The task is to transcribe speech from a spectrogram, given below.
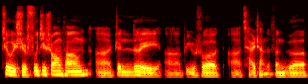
就是夫妻双方啊，针对啊，比如说啊，财产的分割，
